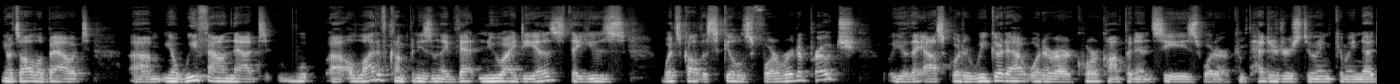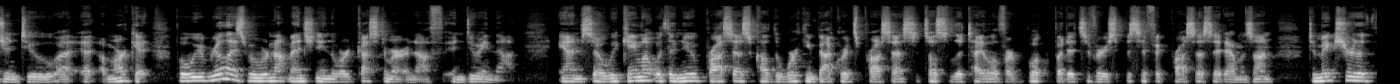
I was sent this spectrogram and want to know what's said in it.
You know, it's all about um, you know, we found that w- uh, a lot of companies, when they vet new ideas, they use what's called a skills forward approach. You know, they ask, what are we good at? What are our core competencies? What are our competitors doing? Can we nudge into a, a market? But we realized we were not mentioning the word customer enough in doing that. And so we came up with a new process called the working backwards process. It's also the title of our book, but it's a very specific process at Amazon to make sure that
